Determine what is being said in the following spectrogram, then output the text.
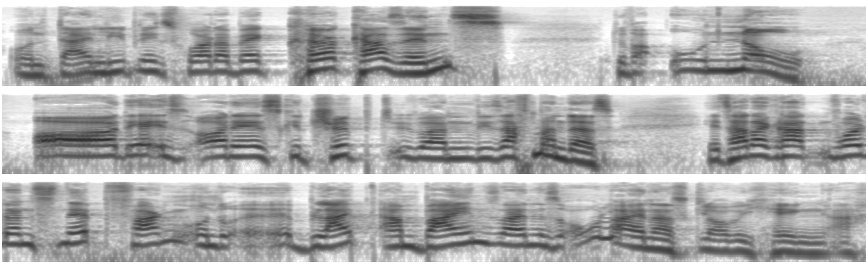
Und dein Lieblingsquarterback, Kirk Cousins, du war, oh no. Oh, der ist, oh, der ist getrippt über einen, wie sagt man das? Jetzt hat er gerade, wollte einen Snap fangen und äh, bleibt am Bein seines O-Liners, glaube ich, hängen. Ach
